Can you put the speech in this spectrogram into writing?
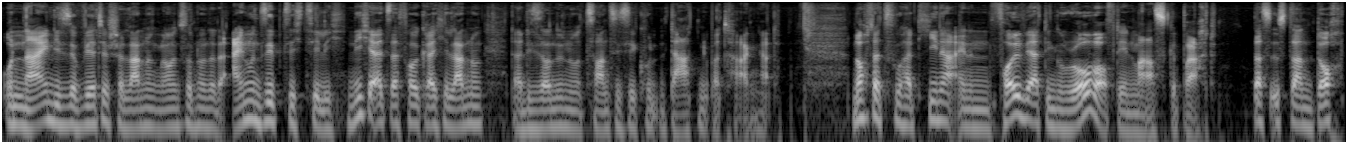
Und nein, die sowjetische Landung 1971 zähle ich nicht als erfolgreiche Landung, da die Sonde nur 20 Sekunden Daten übertragen hat. Noch dazu hat China einen vollwertigen Rover auf den Mars gebracht. Das ist dann doch,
